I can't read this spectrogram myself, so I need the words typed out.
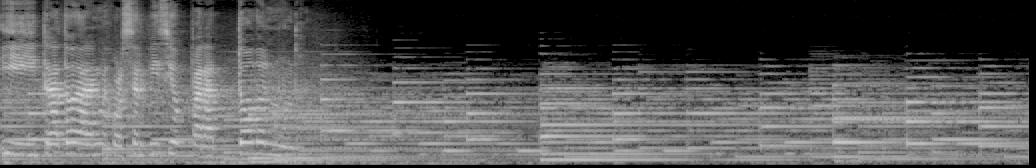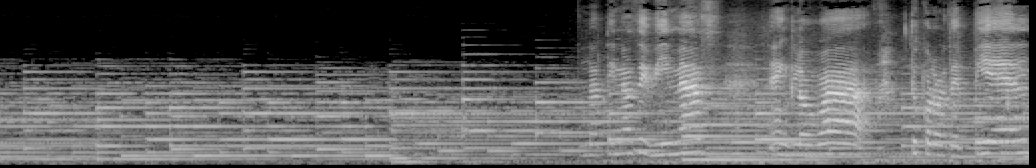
y trato de dar el mejor servicio para todo el mundo. Latinas Divinas engloba tu color de piel,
